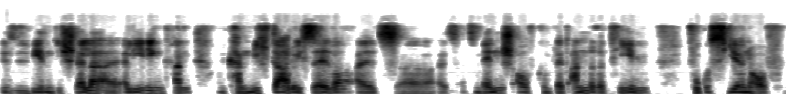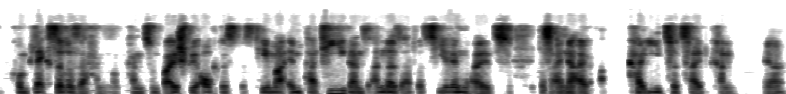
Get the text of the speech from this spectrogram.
die sie wesentlich schneller erledigen kann und kann mich dadurch selber als, äh, als, als Mensch auf komplett andere Themen fokussieren, auf komplexere Sachen. Man kann zum Beispiel auch das, das Thema Empathie ganz anders adressieren, als das eine KI zurzeit kann. Ja.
